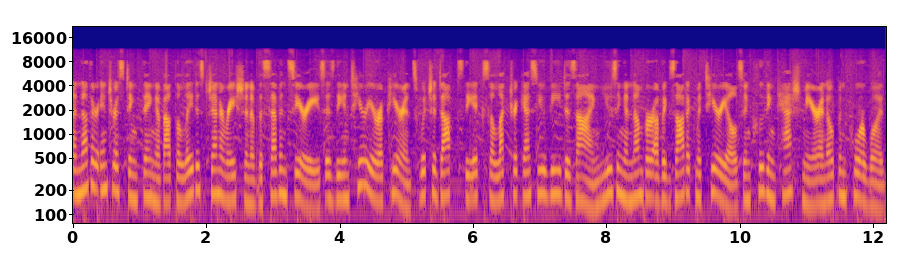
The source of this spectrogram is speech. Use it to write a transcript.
Another interesting thing about the latest generation of the 7 Series is the interior appearance which adopts the X electric SUV design using a number of exotic materials including cashmere and open-pore wood.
